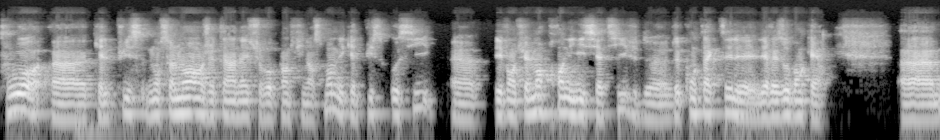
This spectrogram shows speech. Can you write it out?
pour euh, qu'elle puisse non seulement jeter un œil sur vos plans de financement, mais qu'elle puisse aussi euh, éventuellement prendre l'initiative de, contacter les, réseaux bancaires. Euh,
